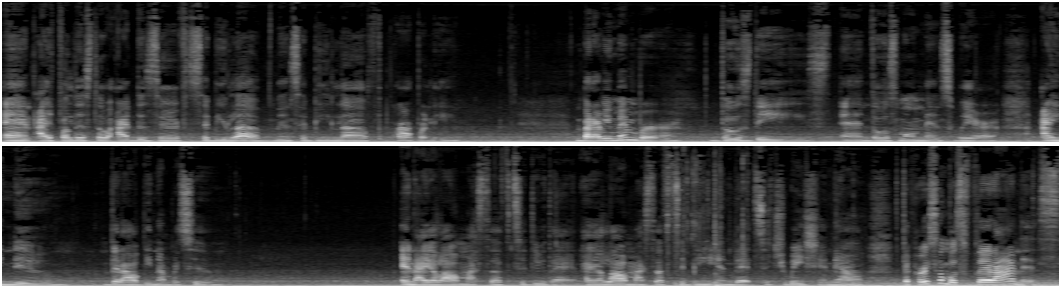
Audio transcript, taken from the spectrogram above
And I felt as though I deserved to be loved and to be loved properly. But I remember those days and those moments where I knew that I'll be number two. And I allowed myself to do that. I allowed myself to be in that situation. Now, the person was flat honest.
